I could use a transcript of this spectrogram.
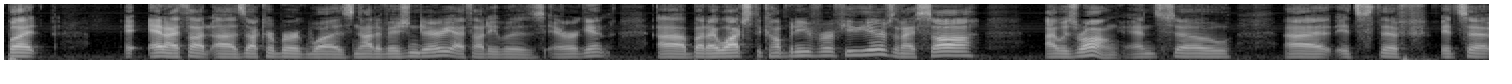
but and I thought uh, Zuckerberg was not a visionary. I thought he was arrogant. Uh, but I watched the company for a few years, and I saw I was wrong. And so uh, it's the f- it's a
